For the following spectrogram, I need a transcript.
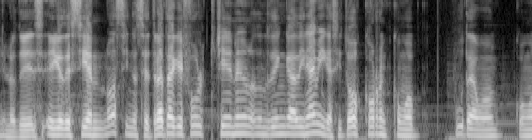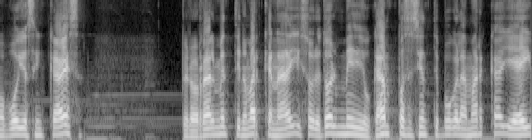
Ellos decían, no, si no se trata que el fútbol chileno no tenga dinámica, si todos corren como puta, como, como pollo sin cabeza. Pero realmente no marca a nadie, sobre todo el medio campo se siente poco la marca y hay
